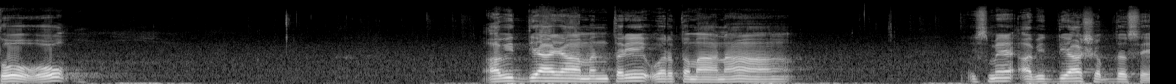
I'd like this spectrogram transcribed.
तो अविद्यामंतरे वर्तमाना। इसमें अविद्या शब्द से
